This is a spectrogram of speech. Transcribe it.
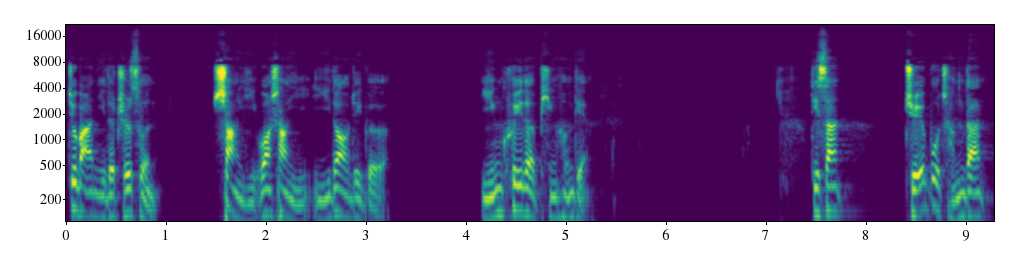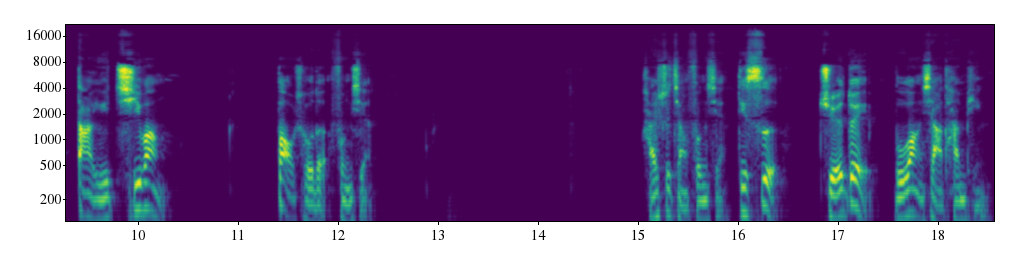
就把你的止损上移，往上移，移到这个盈亏的平衡点。第三，绝不承担大于期望报酬的风险，还是讲风险。第四，绝对不往下摊平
